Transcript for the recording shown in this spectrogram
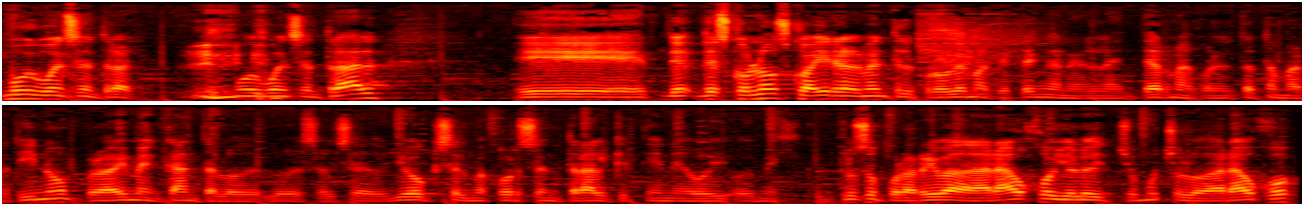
Muy buen central, muy buen central. Eh, de, desconozco ahí realmente el problema que tengan en la interna con el Tata Martino, pero a mí me encanta lo de, Salcedo. Yo creo que es el mejor central que tiene hoy, hoy México. Incluso por arriba de Araujo, yo lo he dicho mucho lo de Araujo.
